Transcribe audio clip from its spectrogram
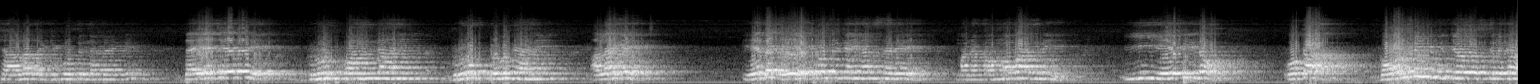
చాలా తగ్గిపోతున్నారండి దయచేసి గ్రూప్ వన్ కానీ గ్రూప్ టూ కానీ అలాగే ఏదో ఏ పోస్టుకైనా సరే మన అమ్మవారిని ఈ ఏపీలో ఒక గవర్నమెంట్ ఉద్యోగస్తులుగా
